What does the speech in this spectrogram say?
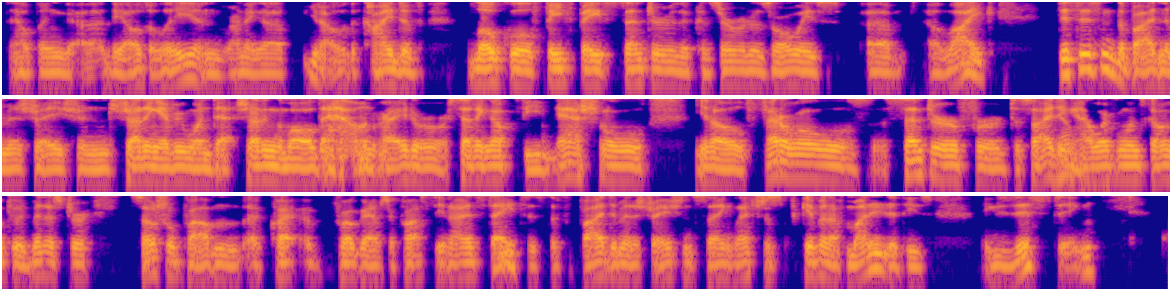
helping uh, the elderly and running a, you know, the kind of local faith-based center that conservatives always uh, like this isn't the Biden administration shutting everyone down, shutting them all down, right? Or, setting up the national, you know, federal center for deciding how everyone's going to administer social problem uh, qu- programs across the United States. It's the Biden administration saying, let's just give enough money to these existing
